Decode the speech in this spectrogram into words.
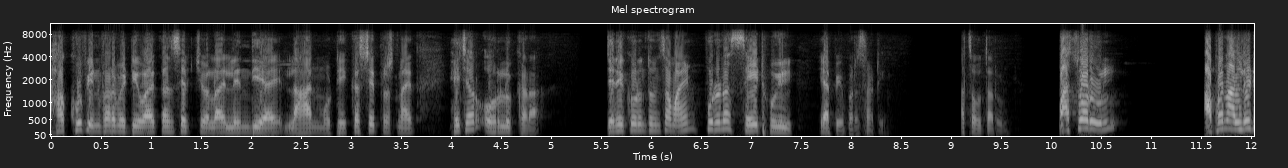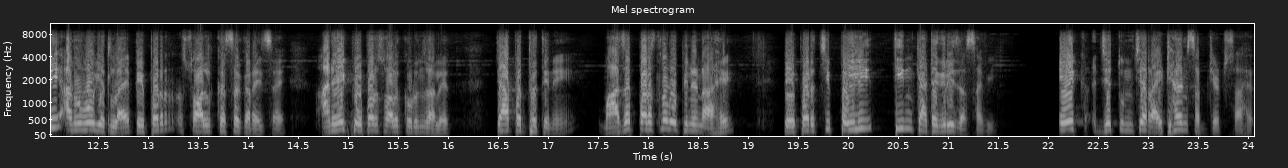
हा खूप इन्फॉर्मेटिव्ह आहे कन्सेप्च्युअल आहे लेंदी आहे लहान मोठे कसे प्रश्न आहेत ह्याच्यावर ओव्हरलुक करा. जेणेकरून तुमचा माइंड पूर्ण सेट होईल या पेपरसाठी हा चौथा रूल पाचवा रूल आपण ऑलरेडी अनुभव घेतलाय पेपर सॉल्व्ह कसं करायचं आहे अनेक पेपर सॉल्व्ह करून झालेत. त्या पद्धतीने माझं पर्सनल ओपिनियन आहे पेपरची पहिली तीन कॅटेगरीज असावी. एक जे तुमचे राईट हँड सब्जेक्ट्स आहेत.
